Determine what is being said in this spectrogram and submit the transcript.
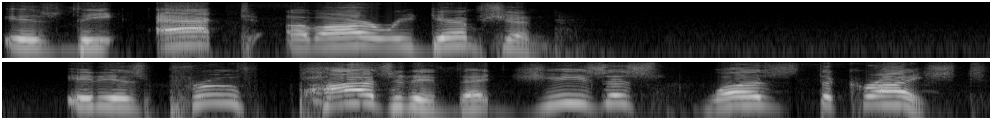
is the act of our redemption. It is proof positive that Jesus was the Christ.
